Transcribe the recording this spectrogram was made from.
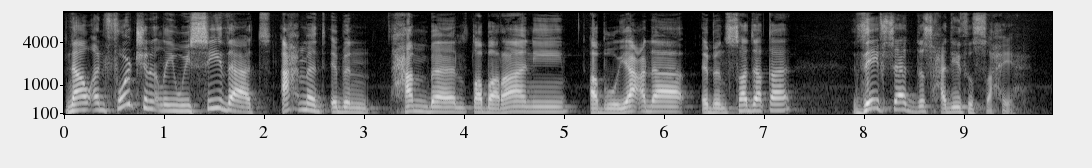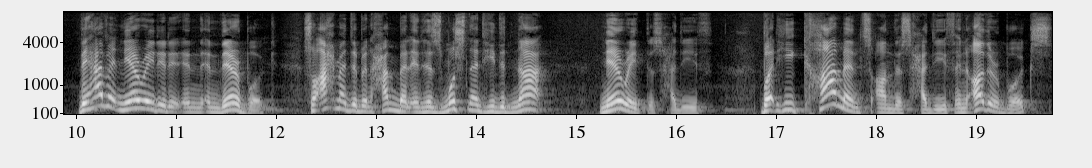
Now, unfortunately, we see that Ahmad ibn Hanbal, Tabarani, Abu Ya'la, Ibn Sadaqa, they've said this hadith is sahih. They haven't narrated it in, in their book. So Ahmad ibn Hanbal in his Musnad, he did not narrate this hadith, but he comments on this hadith in other books.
